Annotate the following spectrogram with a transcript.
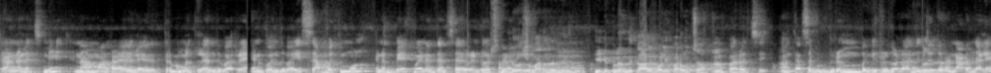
பேர் அன்னலட்சுமி நான் மதுரையில் திருமங்கலத்துலேருந்து வர்றேன். எனக்கு வந்து வயசு ஐம்பத்தி மூணு எனக்கு பேக் பெயின் தான் சார் ரெண்டு வருஷம் ரெண்டு வருஷமா இருந்தது. இடுப்புல இருந்து காலுக்கு வலி பரவுச்சா? பரவாச்சு. தசைப்புட்டு ரொம்ப இருகலாக இருந்துச்சு. தூரம் நடந்தாலே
